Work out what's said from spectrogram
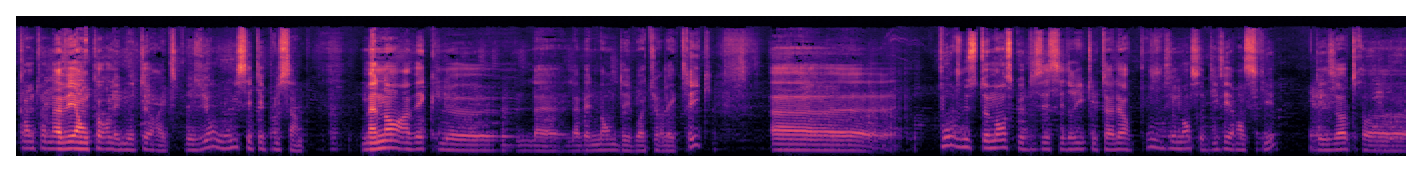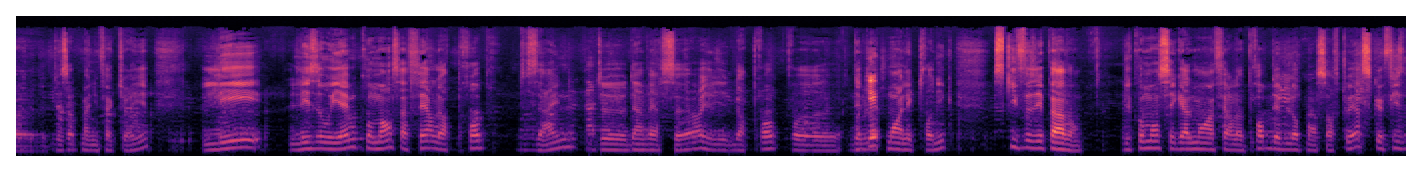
quand on avait encore les moteurs à explosion, oui, c'était plus simple. Maintenant, avec la- l'avènement des voitures électriques, euh, pour justement ce que disait Cédric tout à l'heure, pour justement se différencier des autres, euh, des autres manufacturiers, les, les OEM commencent à faire leur propre design de- d'inverseurs et leur propre euh, développement électronique, ce qu'ils ne faisaient pas avant. Ils commencent également à faire leur propre développement software, ce qu'ils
